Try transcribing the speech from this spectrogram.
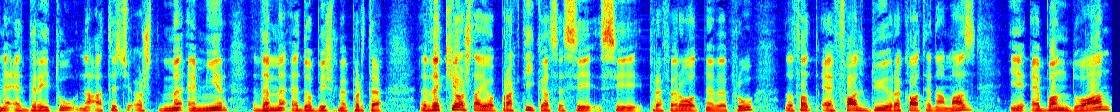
me e drejtu në atë që është më e mirë dhe më e dobishme për të dhe kjo është ajo praktika se si si preferohet me vepru do të thotë e fal dy rekate namaz, e bën duanë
